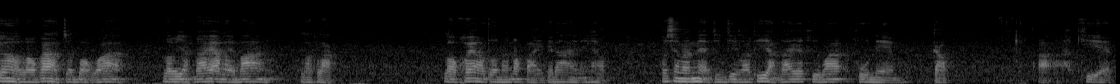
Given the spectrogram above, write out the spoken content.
ก็เราก็อาจจะบอกว่าเราอยากได้อะไรบ้างหลักๆ เราค่อยเอาตัวนั้นออกไปก็ได้นะครับ ราะฉะนั้นเนี่ยจริงๆแล้วที่อยากได้ก็คือว่า full name กับ create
